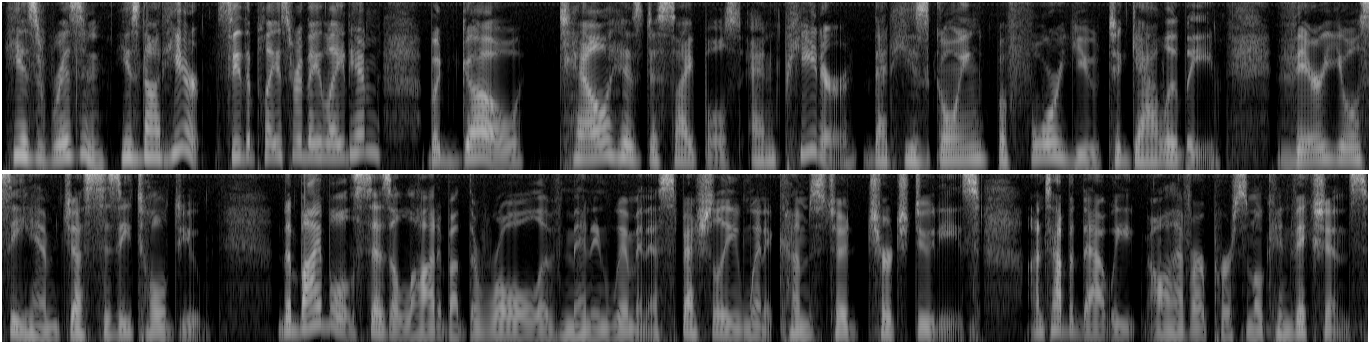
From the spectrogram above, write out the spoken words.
He has risen. He's not here. See the place where they laid him? But go. Tell his disciples and Peter that he's going before you to Galilee. There you'll see him just as he told you. The Bible says a lot about the role of men and women, especially when it comes to church duties. On top of that, we all have our personal convictions.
